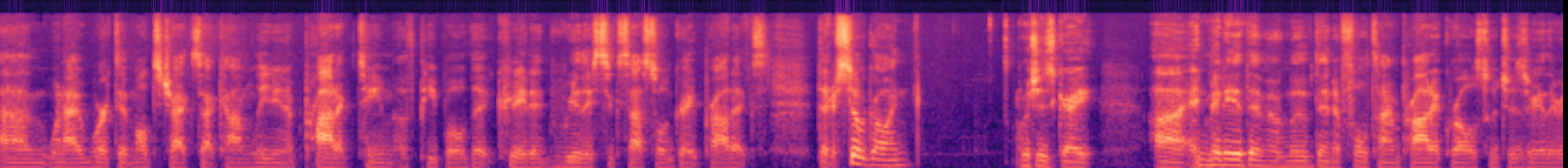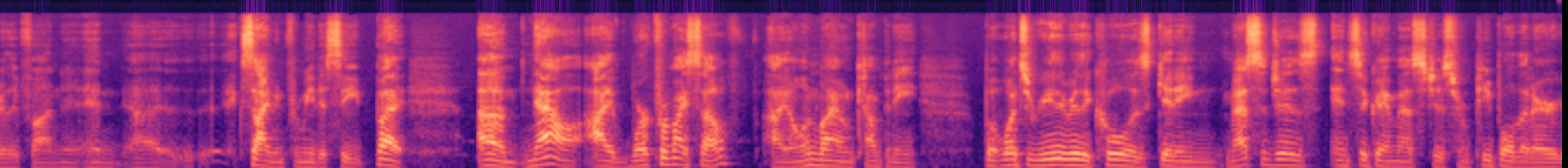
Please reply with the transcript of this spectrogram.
um, when I worked at multitracks.com, leading a product team of people that created really successful, great products that are still going, which is great. Uh, and many of them have moved into full-time product roles, which is really, really fun and uh, exciting for me to see. But um, now I work for myself. I own my own company. But what's really, really cool is getting messages, Instagram messages from people that are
